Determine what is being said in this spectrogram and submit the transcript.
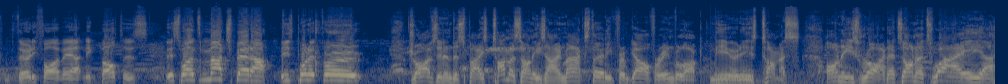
from 35 out. Nick Bolters. This one's much better. He's put it through. Drives it into space. Thomas on his own. Marks 30 from goal for Inverloch. Here it is. Thomas on his right. It's on its way. Uh,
